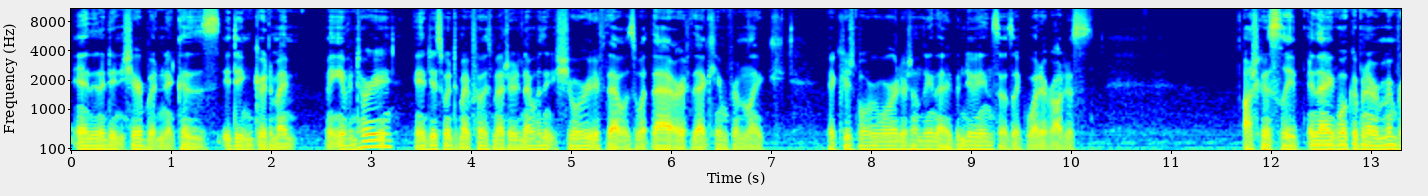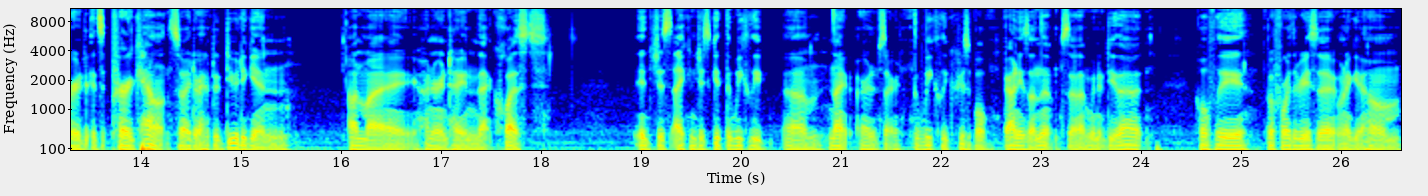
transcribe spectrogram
and then I didn't share button it because it didn't go to my my inventory. It just went to my postmaster, and I wasn't sure if that was what that or if that came from like a Crucible reward or something that I'd been doing. So I was like, whatever, I'll just I'll just go to sleep. And then I woke up and I remembered it's a per account, so I don't have to do it again on my Hunter and Titan that quest it's just I can just get the weekly um, night or I'm sorry the weekly Crucible bounties on them. So I'm gonna do that. Hopefully before the reset when I get home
